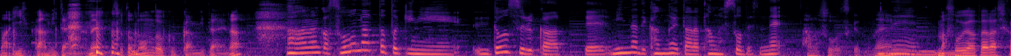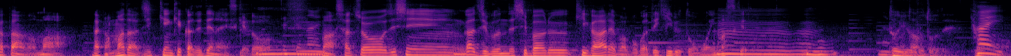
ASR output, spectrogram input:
まあいいかみたいなね。ちょっと飲んどくかみたいな。あーなんかそうなった時にえどうするかってみんなで考えたら楽しそうですね。楽しそうですけどね。ねまあ、そういう新し方のまあだからまだ実験結果出てないですけど、うん。出てない。まあ、社長自身が自分で縛る気があれば僕はできると思いますけど。うんうんうんなるほど。ということではい。今日の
